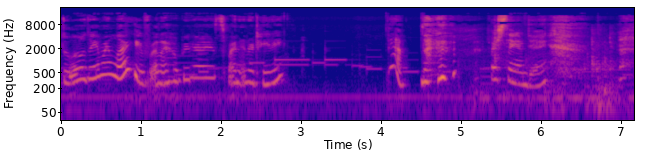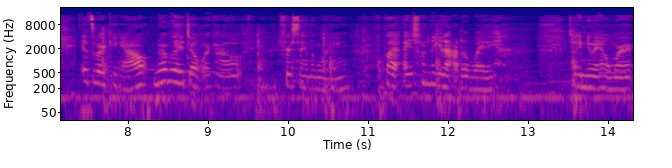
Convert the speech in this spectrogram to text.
do a little day in my life and I hope you guys find it entertaining. Yeah. First thing I'm doing is working out. Normally I don't work out first thing in the morning, but I just wanted to get it out of the way so I can do my homework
